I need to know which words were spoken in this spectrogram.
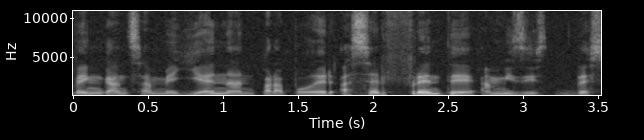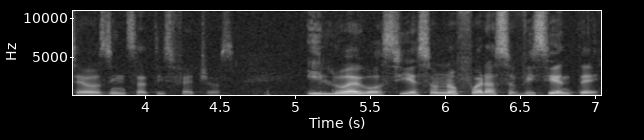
venganza me llenan para poder hacer frente a mis deseos insatisfechos. Y luego, si eso no fuera suficiente,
